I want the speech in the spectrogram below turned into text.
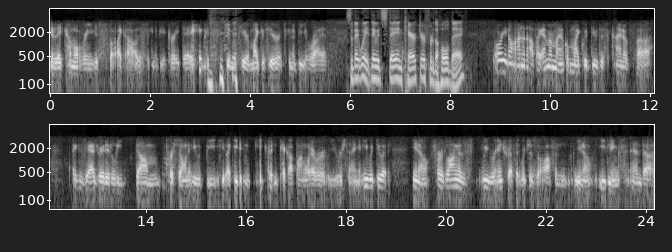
you know, they'd come over and you just thought like, oh, this is going to be a great day. Jim is here, Mike is here. It's going to be a riot. So they wait. They would stay in character for the whole day. Or you know, on and off. Like I remember my uncle Mike would do this kind of uh, exaggeratedly dumb persona. He would be he, like he didn't he couldn't pick up on whatever you were saying, and he would do it you know, for as long as we were interested, which is often, you know, evenings, and uh,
